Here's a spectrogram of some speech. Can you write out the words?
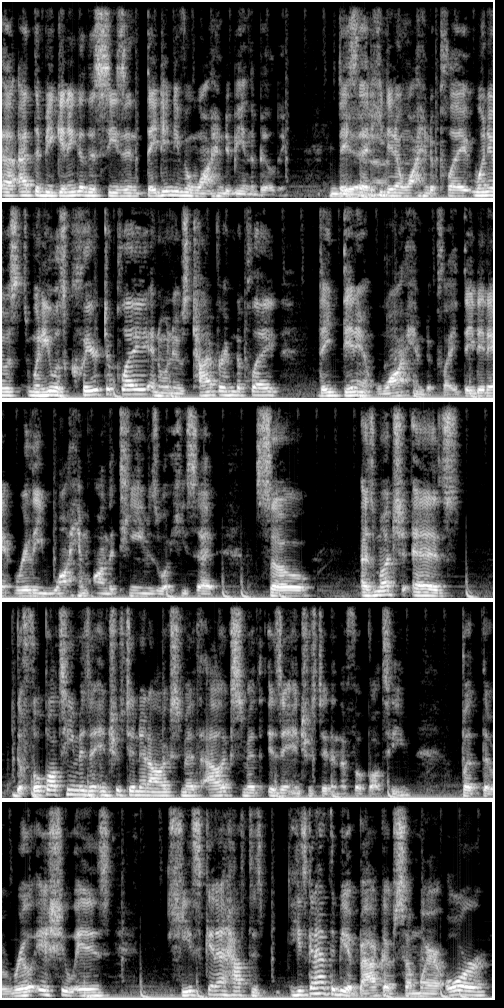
uh, at the beginning of the season they didn't even want him to be in the building. They said he didn't want him to play when it was when he was cleared to play and when it was time for him to play. They didn't want him to play. They didn't really want him on the team, is what he said. So, as much as the football team isn't interested in Alex Smith, Alex Smith isn't interested in the football team. But the real issue is he's gonna have to he's gonna have to be a backup somewhere, or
